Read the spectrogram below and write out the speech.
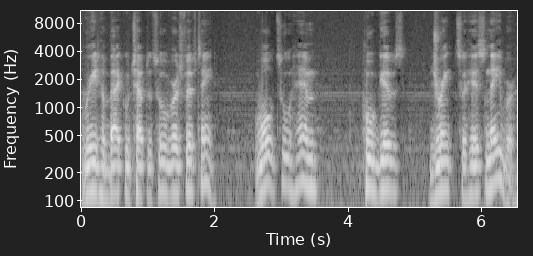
read Habakkuk chapter 2 verse 15. Woe to him who gives drink to his neighbor,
